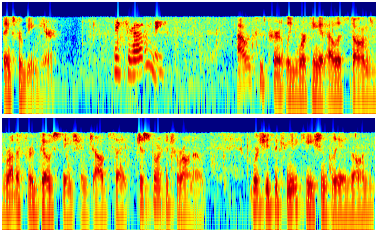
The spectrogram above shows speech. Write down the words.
thanks for being here. Thanks for having me. Alex is currently working at EllisDon's Rutherford GO Station job site just north of Toronto, where she's the communications liaison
